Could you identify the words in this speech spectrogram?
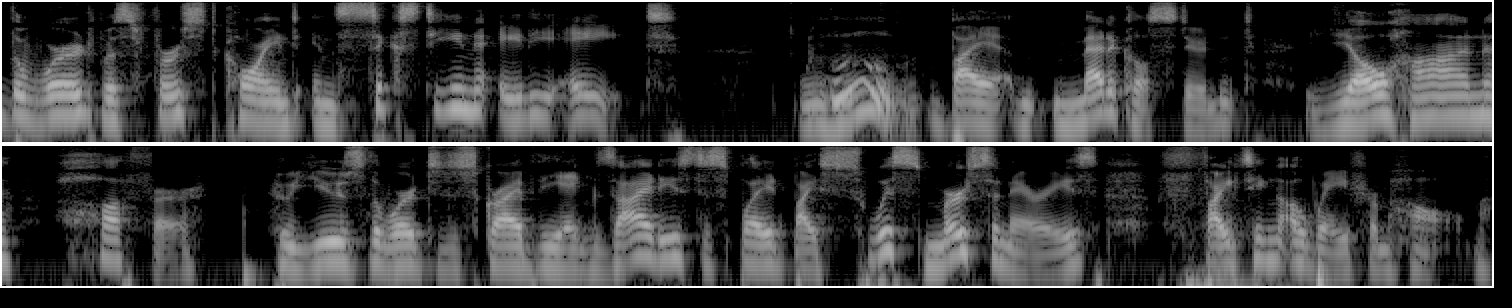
the word was first coined in 1688 Mhm. By a medical student, Johann Hofer, who used the word to describe the anxieties displayed by Swiss mercenaries fighting away from home.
